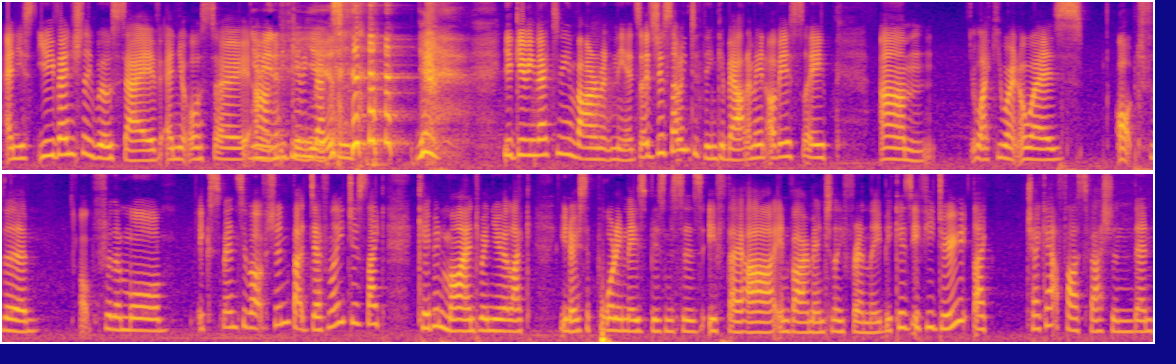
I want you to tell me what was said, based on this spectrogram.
and you you eventually will save, and you're also you um, you're giving years. back to yeah you're giving back to the environment in the end. So it's just something to think about. I mean, obviously, um, like you won't always opt for the opt for the more expensive option, but definitely just like keep in mind when you're like, you know, supporting these businesses if they are environmentally friendly because if you do like check out fast fashion, then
